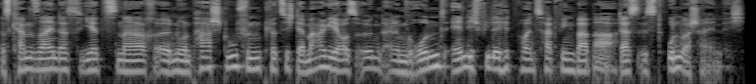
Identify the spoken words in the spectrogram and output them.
Es kann sein, dass jetzt nach äh, nur ein paar Stufen plötzlich der Magier aus irgendeinem Grund ähnlich viele Hitpoints hat wie ein Barbar. Das ist unwahrscheinlich.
